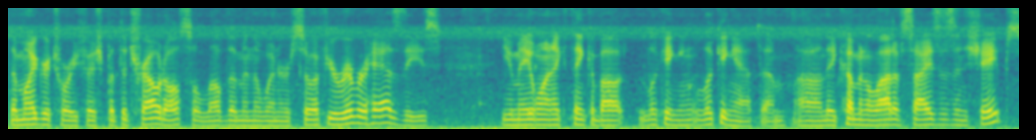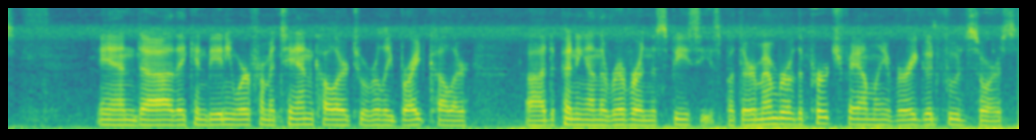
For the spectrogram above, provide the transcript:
the migratory fish. But the trout also love them in the winter. So if your river has these, you may want to think about looking looking at them. Uh, they come in a lot of sizes and shapes, and uh, they can be anywhere from a tan color to a really bright color, uh, depending on the river and the species. But they're a member of the perch family, a very good food source,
